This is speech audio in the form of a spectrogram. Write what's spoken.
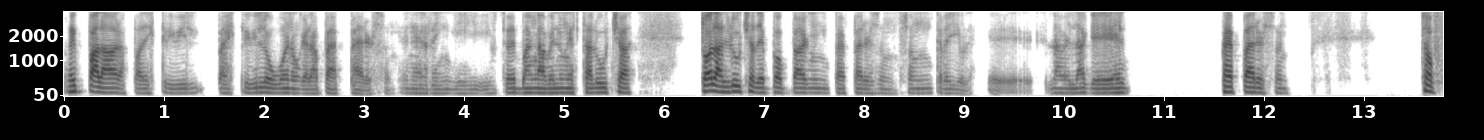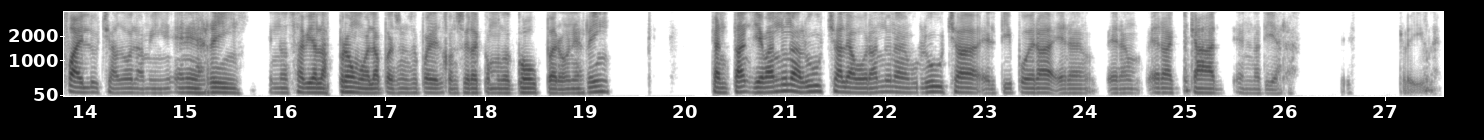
no hay palabras para describir, para describir lo bueno que era Pat Patterson en el ring. Y, ustedes van a verlo en esta lucha. Todas las luchas de Bob Backlund y Pat Patterson son increíbles. Eh, la verdad que es Pat Patterson, top five luchador a mí en el ring. No sabía las promos, la persona se puede considerar como los GO, pero en el ring, cantando, llevando una lucha, elaborando una lucha, el tipo era, era, era, era God en la tierra. Increíble.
